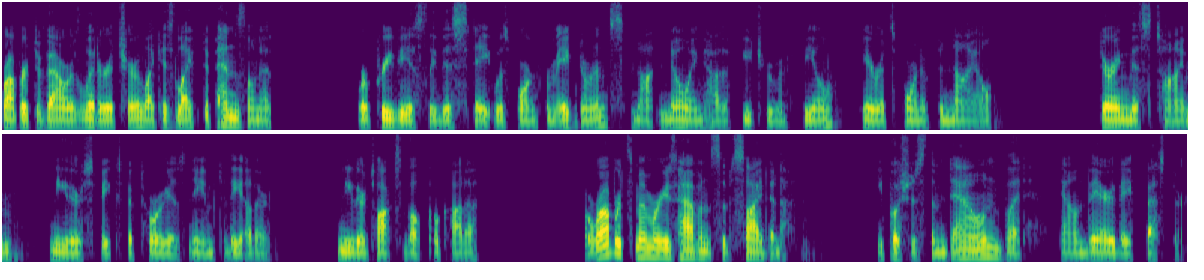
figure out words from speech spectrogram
Robert devours literature like his life depends on it. Where previously this state was born from ignorance, not knowing how the future would feel, here it's born of denial. During this time, neither speaks Victoria's name to the other. Neither talks about Kolkata. But Robert's memories haven't subsided. He pushes them down, but down there they fester.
